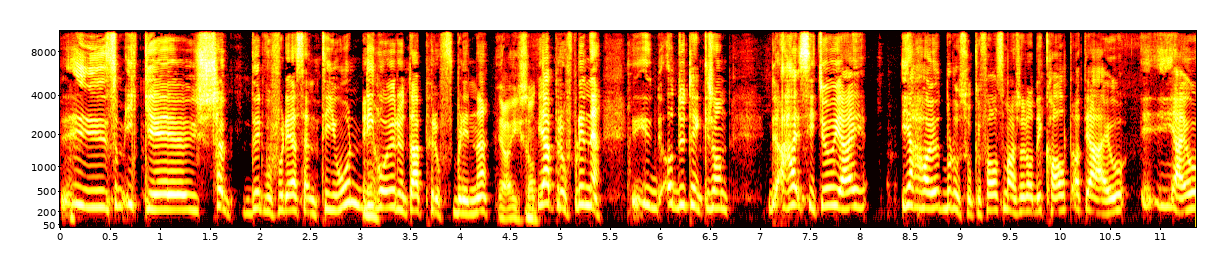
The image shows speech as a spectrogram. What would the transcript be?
eh, som ikke skjønner hvorfor de er sendt til jorden. De går jo rundt og er proffblinde. Ja? Jeg er proffblind, jeg. Og du tenker sånn Her sitter jo jeg jeg har jo et blodsukkerfall som er så radikalt at jeg er jo, jeg er jo,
